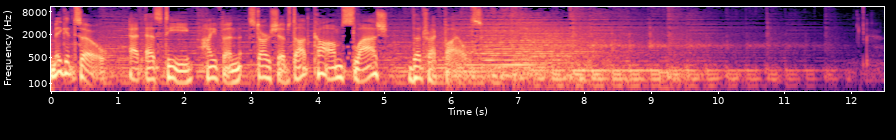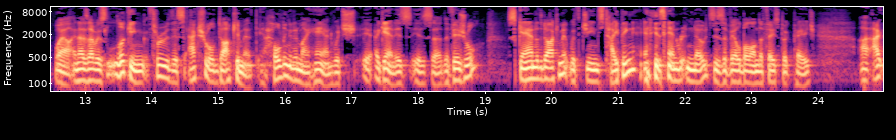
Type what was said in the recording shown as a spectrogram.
Make it so at st-starships.com slash the Trek Files. Well, and as I was looking through this actual document, holding it in my hand, which again is is uh, the visual scan of the document with Gene's typing and his handwritten notes is available on the Facebook page. Uh, I,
